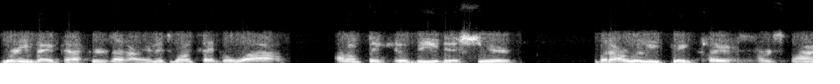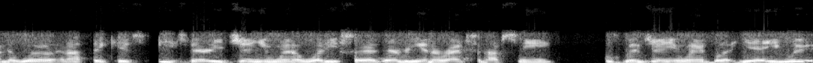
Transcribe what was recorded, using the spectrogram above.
Green Bay Packers are, and it's going to take a while. I don't think he'll be this year, but I really think players are responding well, and I think he's he's very genuine in what he says. Every interaction I've seen has been genuine. But yeah, he will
